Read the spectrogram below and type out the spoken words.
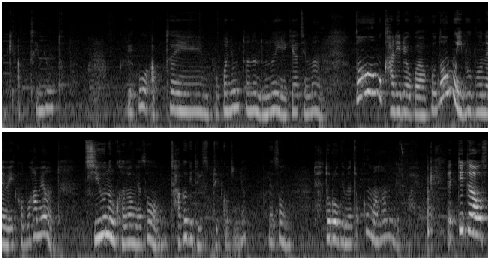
이렇게 앞트임 흉터도. 그리고 앞트임 복원 흉터는 누누이 얘기하지만 너무 가리려고 하고 너무 이 부분에 메이크업을 하면 지우는 과정에서 자극이 될 수도 있거든요. 그래서 되도록이면 조금만 하는 게 좋아요. 에뛰드 하우스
